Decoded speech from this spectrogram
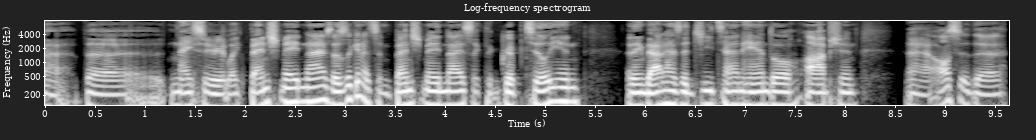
uh, the nicer like Benchmade knives. I was looking at some Benchmade knives like the Griptilian. I think that has a G10 handle option. Uh, also the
